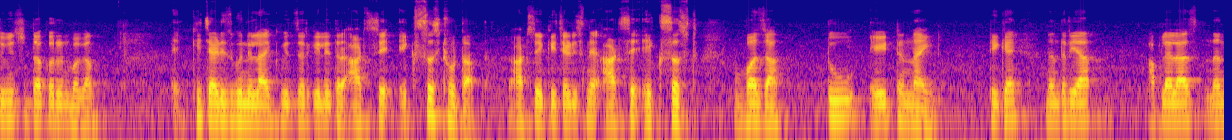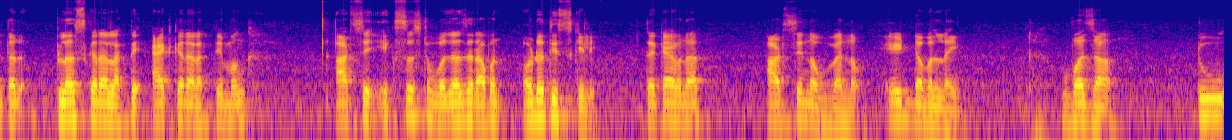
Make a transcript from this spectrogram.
तुम्ही सुद्धा करून बघा. एक्केचाळीस गुणिला एकवीस जर केले तर आठशे एकसष्ट होतात. आठशे एक्केचाळीसने आठशे एकसष्ट वजा टू एट नाईन. ठीक आहे? नंतर या आपल्याला नंतर प्लस करायला लागते ॲड करायला लागते. मग आठशे एकसष्ट वजा जर आपण अडतीस केले तर काय होणार? आठशे नव्याण्णव एट डबल नाईन वजा टू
